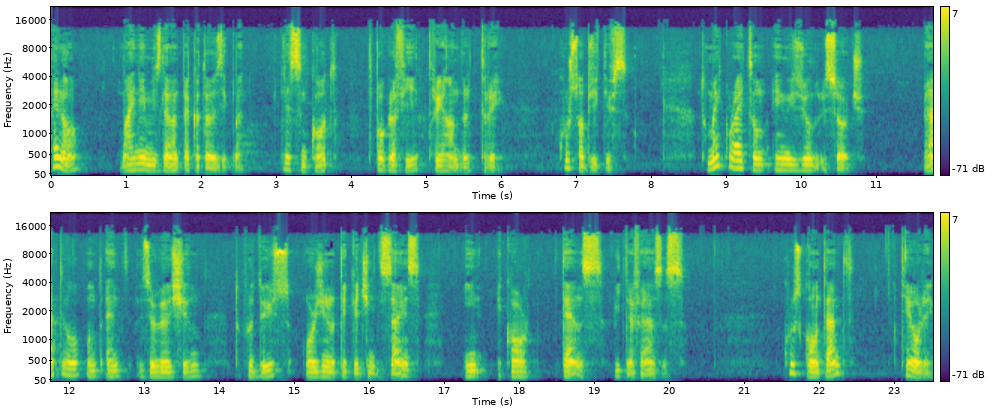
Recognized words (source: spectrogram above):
Hello, my name is Levent Bekat Özdikmen. Lesson code Typography 303. Course objectives. To make writing and visual research, brand development and visualization to produce original packaging designs in accordance with references. Course content Theory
